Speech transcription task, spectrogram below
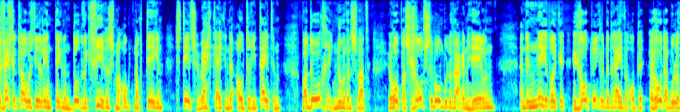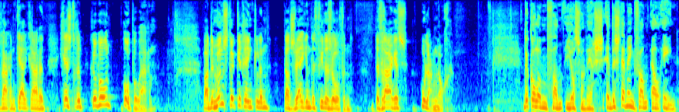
We vechten trouwens niet alleen tegen een dodelijk virus, maar ook nog tegen steeds wegkijkende autoriteiten, waardoor, ik noem er eens wat, Europa's grootste woonboulevard in Heerlen en de meegedrukke grootwinkelbedrijven op de Roda Boulevard in Kerkrade gisteren gewoon open waren. Waar de muntstukken rinkelen, daar zwijgen de filosofen. De vraag is, hoe lang nog? De column van Jos van Wersch en de stemming van L1.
